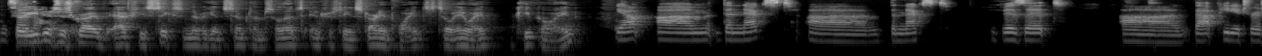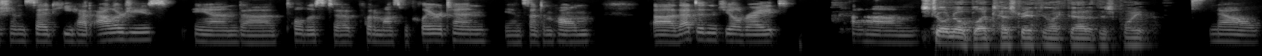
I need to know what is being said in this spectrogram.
so, so you just described actually six significant symptoms. So that's interesting starting points. So anyway, keep going. Yeah. Um, the next, uh, the next visit, uh, that pediatrician said he had allergies and uh, told us to put him on some Claritin and sent him home. Uh, that didn't feel right. Um, Still no blood test or anything like that at this point? No.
